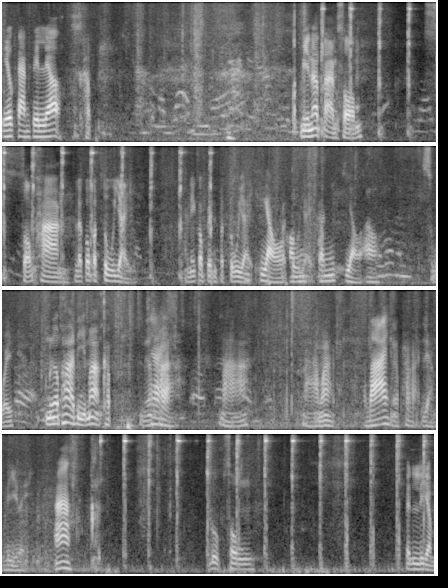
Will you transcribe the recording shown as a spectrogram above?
เอวกลางเป็นแล้ว ครับ มีหน้าต่างสองสองทางแล้วก็ประตูใหญ่ อันนี้ก็เป็นประตูใหญ่ เกี่ยวประของตูใหญ่คตอรับนนี้เกี่ยวเอา สวย เนื้อผ้าดีมากครับ เนื้อผ้า ใช่ หนา หนามาก สบาย เนื้อผ้าอย่างดีเลย อะรูปทรง เป็นเหลี่ยม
